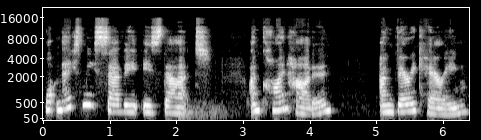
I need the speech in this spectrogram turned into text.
what makes me savvy is that I'm kind-hearted. I'm very caring.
